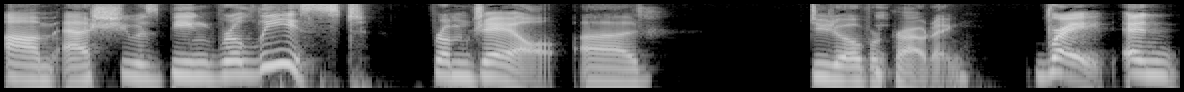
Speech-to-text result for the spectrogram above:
um, as she was being released from jail uh, due to overcrowding. Right. And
